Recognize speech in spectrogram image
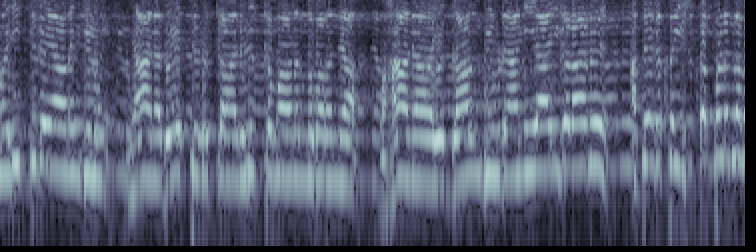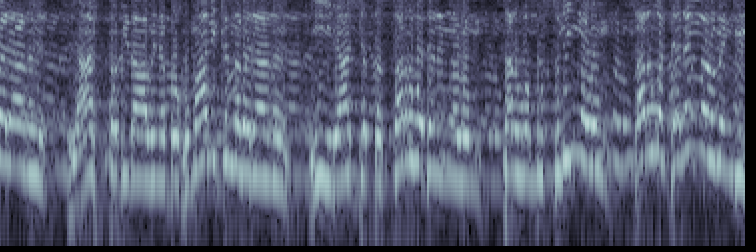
മരിക്കുകയാണെങ്കിലും ഞാൻ അത് ഏറ്റെടുക്കാൻ ഒരുക്കമാണെന്ന് പറഞ്ഞ മഹാനായ ഗാന്ധിയുടെ അനുയായികളാണ്. അദ്ദേഹത്തെ ഇഷ്ടപ്പെടുന്നവരാണ് രാഷ്ട്രപിതാവിനെ ബഹുമാനിക്കുന്നവരാണ്. ഈ രാജ്യത്തെ സർവജനങ്ങളും സർവ മുസ്ലിങ്ങളും സർവജനങ്ങളുമെങ്കിൽ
